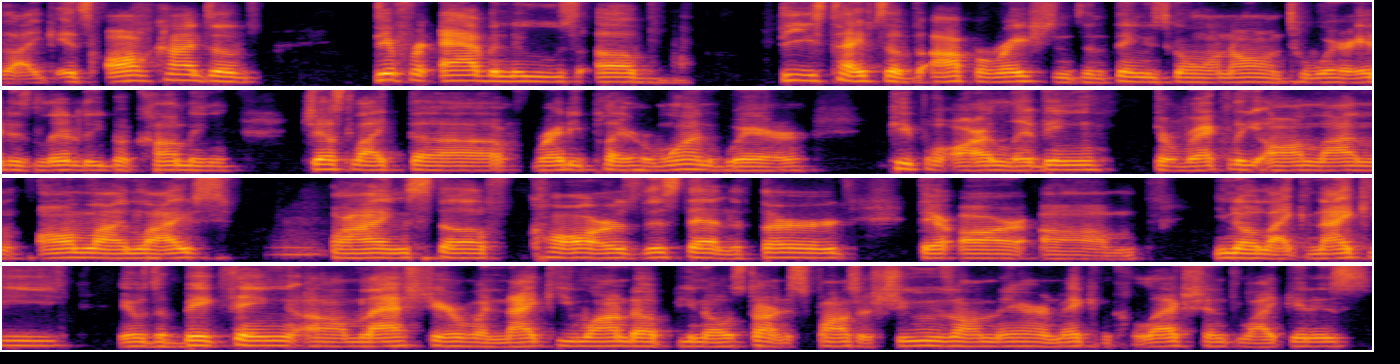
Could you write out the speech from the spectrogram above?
like it's all kinds of different avenues of these types of operations and things going on to where it is literally becoming just like the Ready Player One, where people are living directly online online lives, buying stuff, cars, this, that, and the third. There are um, you know, like Nike. It was a big thing um, last year when Nike wound up, you know, starting to sponsor shoes on there and making collections. Like it is,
